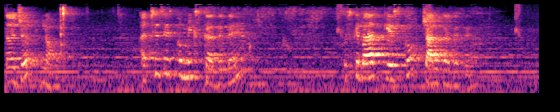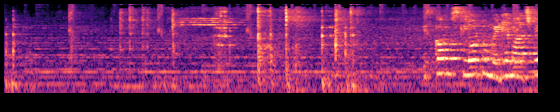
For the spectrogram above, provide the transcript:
तज और लौंग। अच्छे से इसको मिक्स कर देते हैं। उसके बाद केस को चालू कर देते हैं। इसको हम स्लो टू मीडियम आँच पे,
